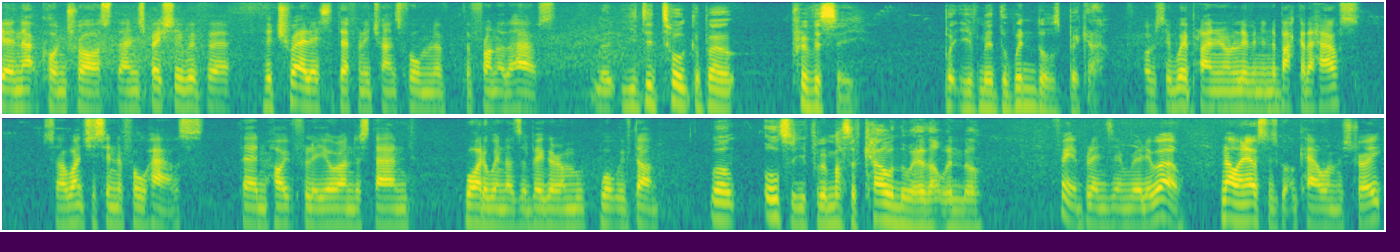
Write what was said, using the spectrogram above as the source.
getting that contrast, and especially with uh, the trellis, definitely transforming the, the front of the house. Now, you did talk about privacy, but you've made the windows bigger. Obviously, we're planning on living in the back of the house, so once you've seen the full house, then hopefully you'll understand why the windows are bigger and what we've done. Well, also, you put a massive cow in the way of that window. I think it blends in really well. No one else has got a cow on the street.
